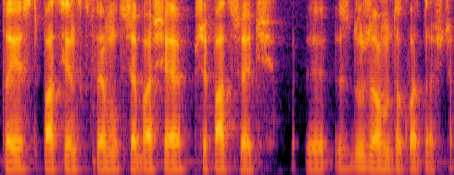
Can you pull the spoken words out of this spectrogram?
to jest pacjent, któremu trzeba się przypatrzeć y, z dużą dokładnością.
